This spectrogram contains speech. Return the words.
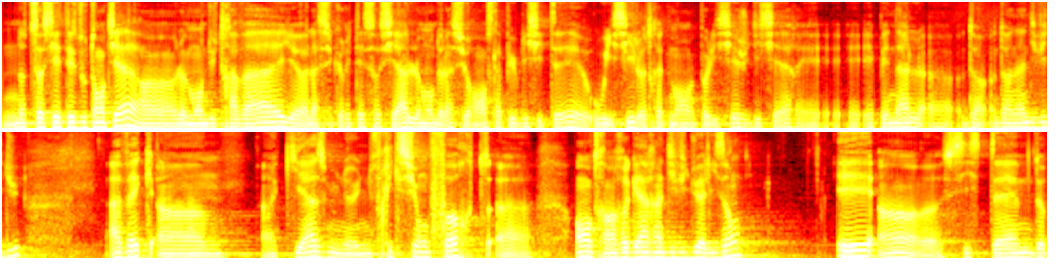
notre société tout entière, hein, le monde du travail, euh, la sécurité sociale, le monde de l'assurance, la publicité, ou ici le traitement policier, judiciaire et, pénal d'un individu, avec un, chiasme, une, une, friction forte entre un regard individualisant et un système de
